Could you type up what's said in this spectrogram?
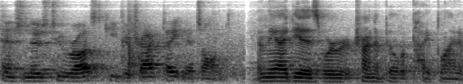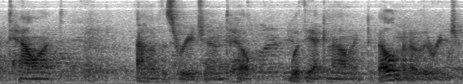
tension those two rods to keep your track tight and it's on. And the idea is we're trying to build a pipeline of talent out of this region to help with the economic development of the region.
